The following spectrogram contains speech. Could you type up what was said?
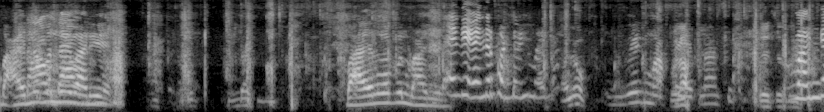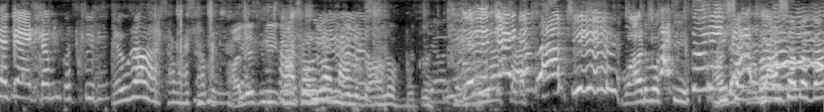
बाहेर पण लय भारी आहे. बाहेर पण भारी आहे. विवेक मागचा घेतला. वांग्याचे आयटम कस्तुरी. एवढा मासा मासा मासा. आलेच मी. इकडे सोडला ना. आलो मित्र. वाट बघते. दिसा- मासा बघा.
